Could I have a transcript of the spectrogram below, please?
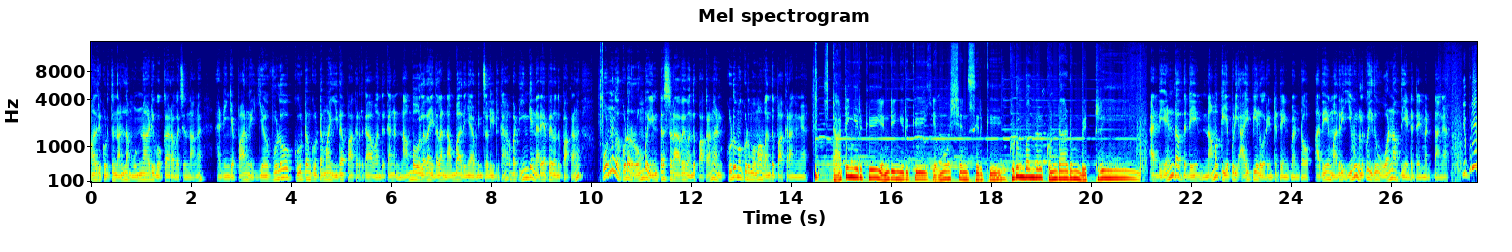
மாதிரி கொடுத்து நல்லா முன்னாடி உட்கார வச்சுருந்தாங்க. அண்ட் நீங்கள் பாருங்கள் எவ்வளோ கூட்டம் கூட்டமாக இதை பார்க்கறதுக்காக வந்திருக்காங்க. நம்ம ஊரில் தான் இதெல்லாம் நம்பாதீங்க அப்படின்னு சொல்லிட்டு இருக்காங்க பட் இங்கே நிறைய பேர் வந்து பார்க்குறாங்க பொண்ணுங்க கூட ரொம்ப இன்ட்ரெஸ்டடாகவே வந்து பார்க்குறாங்க அண்ட் குடும்ப குடும்பமாக வந்து பார்க்குறாங்கங்க ஸ்டார்டிங் இருக்கு எண்டிங் இருக்கு எமோஷன்ஸ் இருக்கு. குடும்பங்கள் கொண்டாடும் வெற்றி. At the end of the day நமக்கு எப்படி ஐபிஎல் ஒரு என்டர்டெயின்மெண்ட்டோ அதே மாதிரி இவங்களுக்கும் இது ஒன் ஆஃப் தி என்டர்டெயின்மெண்ட் தாங்க. இப்படியே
